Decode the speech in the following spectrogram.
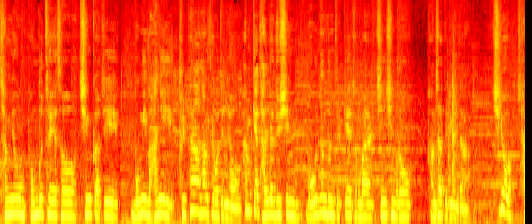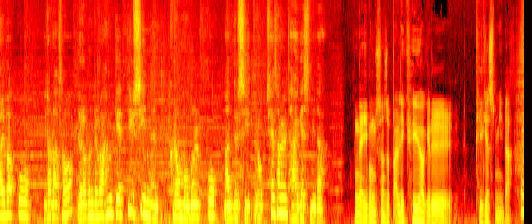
작년 봄부터 해서 지금까지 몸이 많이 불편한 상태거든요. 함께 달려주신 모든 분들께 정말 진심으로 감사드립니다. 치료 잘 받고 일어나서 여러분들과 함께 뛸 수 있는 그런 몸을 꼭 만들 수 있도록 최선을 다하겠습니다. 네, 이봉주 선수 빨리 쾌유하기를 빌겠습니다. 네.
